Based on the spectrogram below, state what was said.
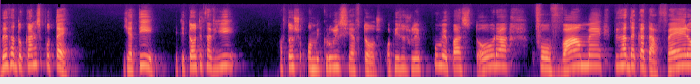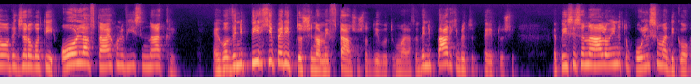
δεν θα το κάνεις ποτέ. Γιατί, Γιατί τότε θα βγει αυτός ο μικρούλης ή αυτός, ο οποίος θα σου λέει: Πού με πας τώρα, φοβάμαι, δεν θα τα καταφέρω, δεν ξέρω εγώ τι. Όλα αυτά έχουν βγει στην άκρη. Εγώ δεν υπήρχε περίπτωση να μην φτάσω στον τύπο του μαραθών. Δεν υπάρχει περίπτωση. Επίσης, ένα άλλο είναι το πολύ σημαντικό.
